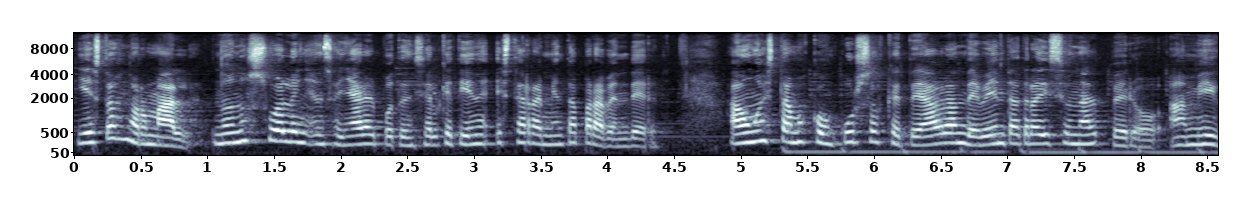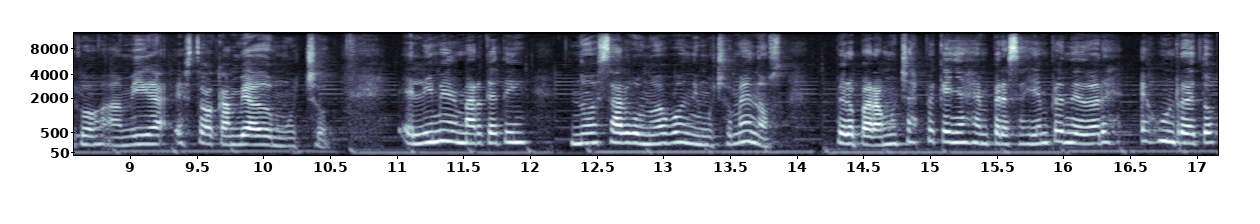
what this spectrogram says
Y esto es normal, no nos suelen enseñar el potencial que tiene esta herramienta para vender. Aún estamos con cursos que te hablan de venta tradicional, pero amigo, amiga, esto ha cambiado mucho. El email marketing no es algo nuevo ni mucho menos, pero para muchas pequeñas empresas y emprendedores es un reto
